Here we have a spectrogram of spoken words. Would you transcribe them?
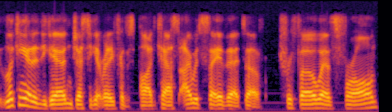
looking at it again, just to get ready for this podcast, I would say that uh, Truffaut as Ferrand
